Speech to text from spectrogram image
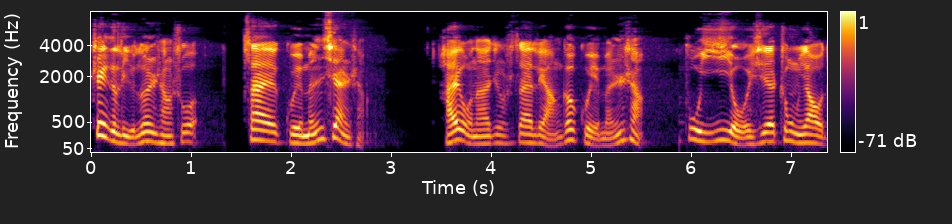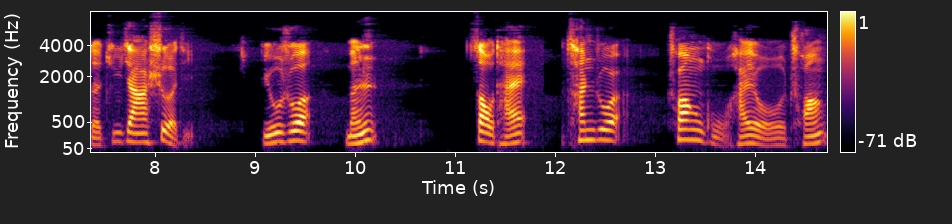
这个理论上说，在鬼门线上，还有呢，就是在两个鬼门上，不宜有一些重要的居家设计，比如说门、灶台、餐桌、窗户，还有床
